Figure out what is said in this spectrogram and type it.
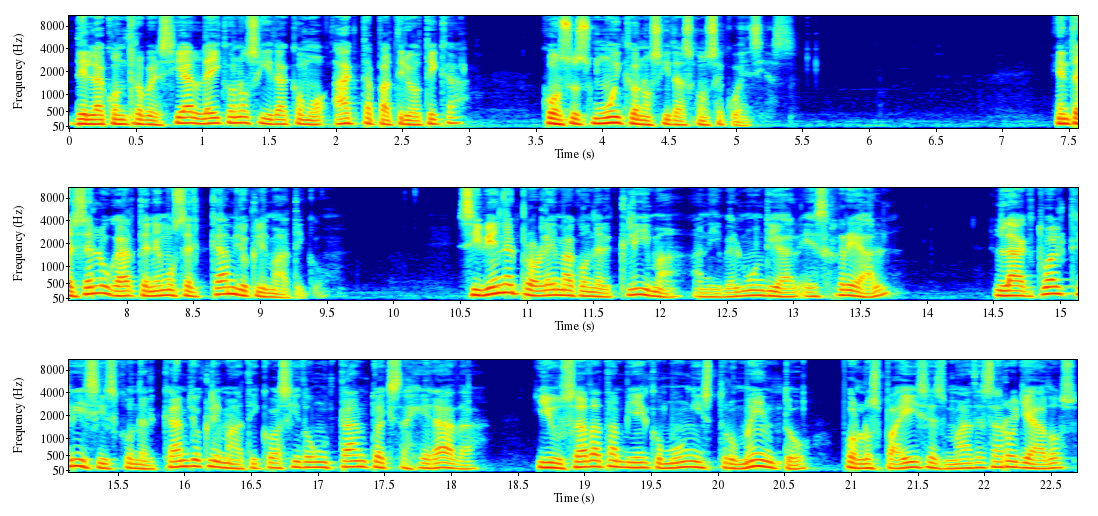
de la controversial ley conocida como Acta Patriótica, con sus muy conocidas consecuencias. En tercer lugar, tenemos el cambio climático. Si bien el problema con el clima a nivel mundial es real, la actual crisis con el cambio climático ha sido un tanto exagerada y usada también como un instrumento por los países más desarrollados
